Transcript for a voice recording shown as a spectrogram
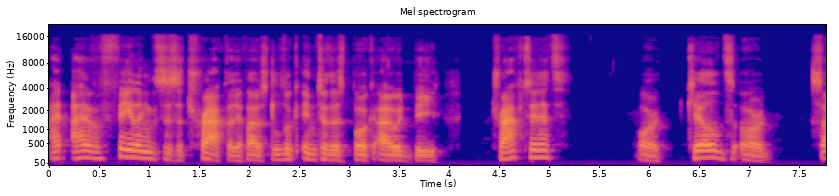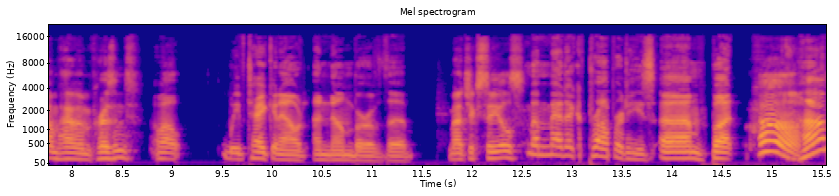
I, I have a feeling this is a trap that if I was to look into this book, I would be trapped in it, or killed, or somehow imprisoned. Well, we've taken out a number of the Magic seals. mimetic properties. Um, but Oh, huh?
